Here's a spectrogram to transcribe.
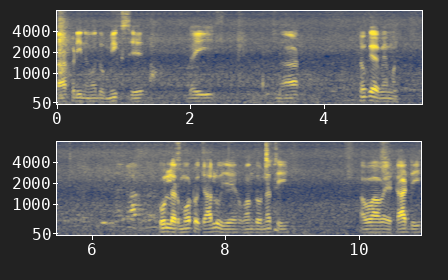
કાકડીને બધું મિક્સ છે. દહીં, દાળ. શું કહેવાય મહેમાન? કુલર મોટો ચાલુ છે, વાંધો નથી. હવા આવે ટાઢી,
